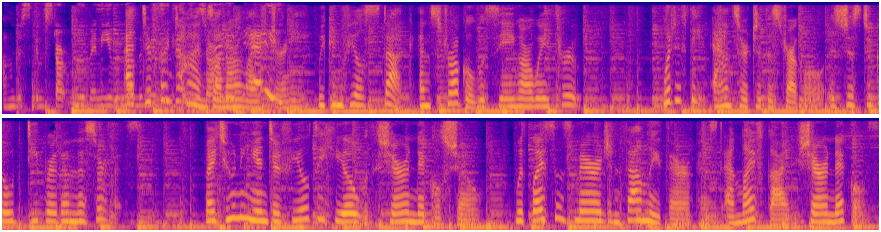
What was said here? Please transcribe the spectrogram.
I'm just going to start moving even more. At different times on our life journey, we can feel stuck and struggle with seeing our way through. What if the answer to the struggle is just to go deeper than the surface? By tuning in to Feel to Heal with Sharon Nichols Show, with licensed marriage and family therapist and life guide Sharon Nichols.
